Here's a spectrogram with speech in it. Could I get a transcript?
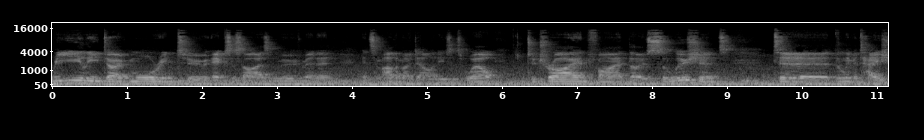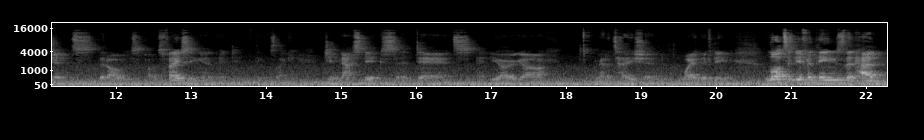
really dove more into exercise and movement and, and some other modalities as well to try and find those solutions to the limitations that I was I was facing and, and things like gymnastics and dance and yoga, meditation, weightlifting, lots of different things that had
